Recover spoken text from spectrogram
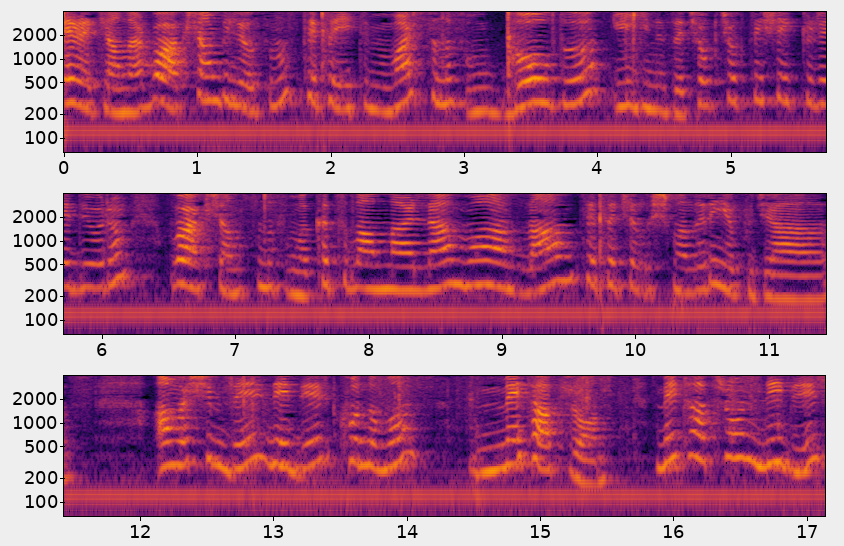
Evet canlar bu akşam biliyorsunuz TET eğitimi var. Sınıfım doldu. İlginize çok çok teşekkür ediyorum. Bu akşam sınıfıma katılanlarla muazzam TETA çalışmaları yapacağız. Ama şimdi nedir? Konumuz Metatron. Metatron nedir?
